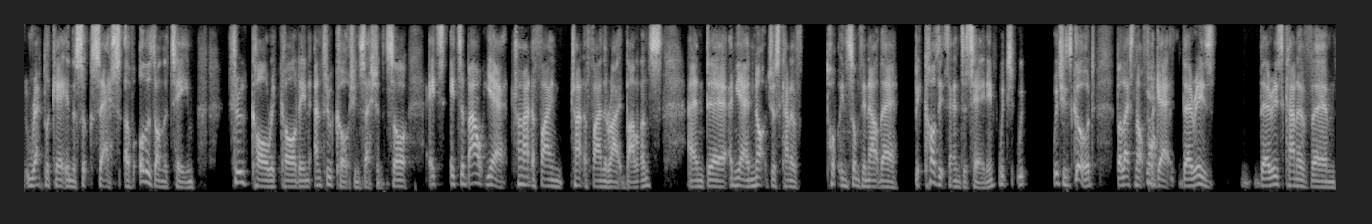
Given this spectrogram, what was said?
replicating the success of others on the team through call recording and through coaching sessions. So it's it's about yeah, trying to find trying to find the right balance and uh, and yeah, not just kind of putting something out there because it's entertaining, which which is good, but let's not forget yeah. there is there is kind of um,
